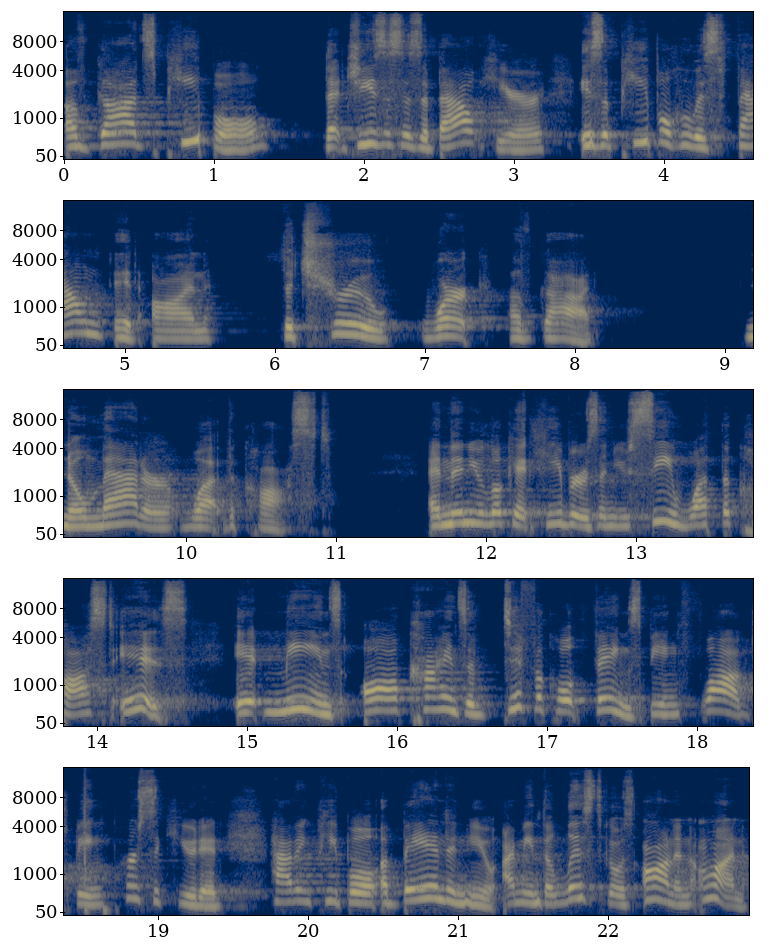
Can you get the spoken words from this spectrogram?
of God's people that Jesus is about here, is a people who is founded on the true work of God, no matter what the cost. And then you look at Hebrews and you see what the cost is. It means all kinds of difficult things being flogged, being persecuted, having people abandon you. I mean, the list goes on and on.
